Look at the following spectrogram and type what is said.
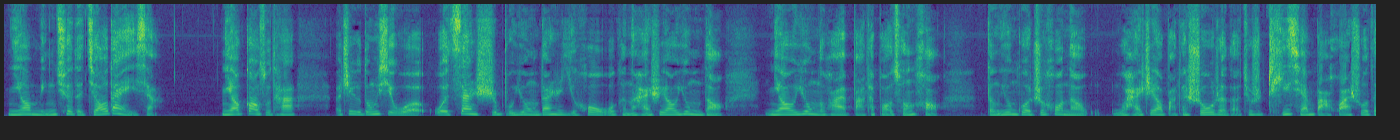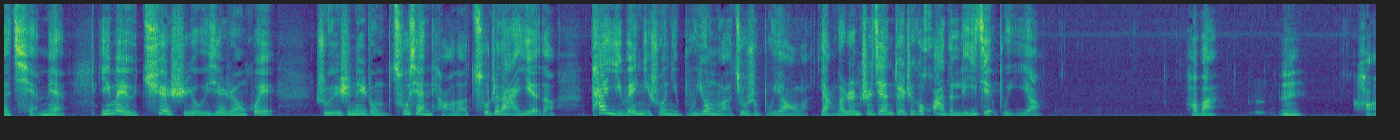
你要明确的交代一下，你要告诉他，呃，这个东西我我暂时不用，但是以后我可能还是要用到。你要用的话，把它保存好，等用过之后呢，我还是要把它收着的。就是提前把话说在前面，因为确实有一些人会属于是那种粗线条的、粗枝大叶的，他以为你说你不用了就是不要了，两个人之间对这个话的理解不一样，好吧？嗯，好，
